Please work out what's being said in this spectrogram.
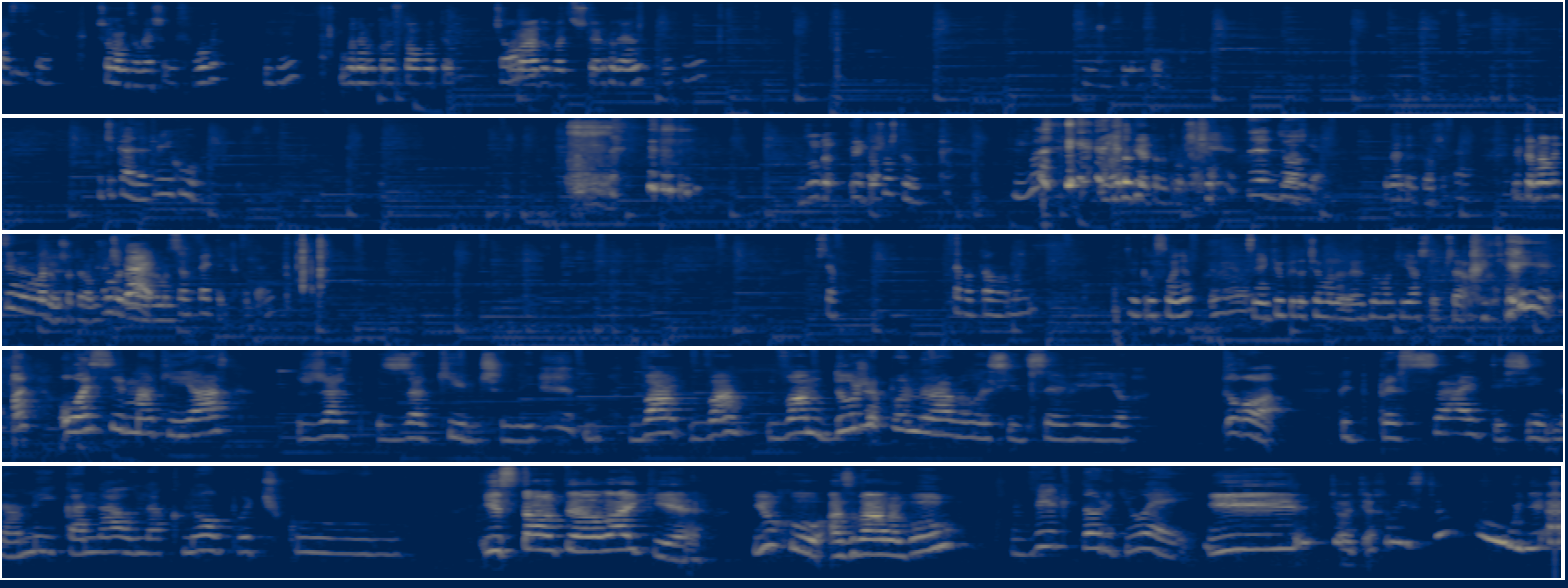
Красиво. Що нам залишилось? Губи? Угу. Будемо використовувати помаду 24 години. Угу. Робиш? Губи. Салфеточку, так? Все. Все готово, мені. Ти красуня. Синяків під очима не видно, макіяж вообще. Ось і макіяж жа- закінчений. Вам, вам, вам дуже понравилося це відео? То підписайтесь на мій канал на кнопочку. І ставте лайки. Юху! А з вами був Віктор Юей. і тьотя Христя. Оу, є.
